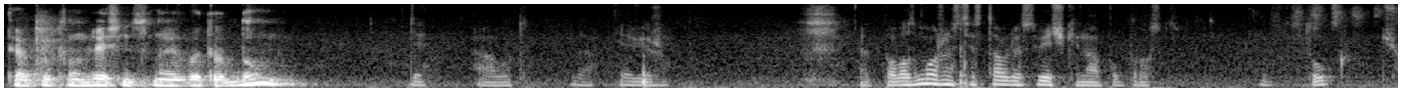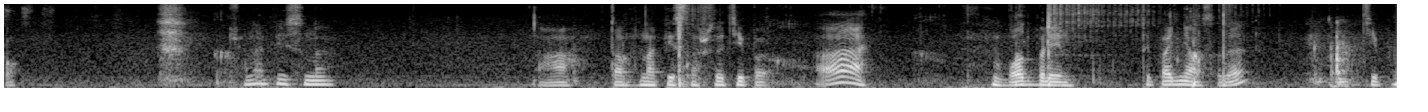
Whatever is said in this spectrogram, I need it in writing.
Так, вот он лестница на в этот дом. А вот, да, я вижу. Так, По возможности ставлю свечки на пол просто. Стук. Чё? Чё написано? А, там написано, что типа... А! Вот, блин. Ты поднялся, да? Типа,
